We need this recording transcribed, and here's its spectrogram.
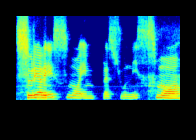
surrealism och impressionism och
